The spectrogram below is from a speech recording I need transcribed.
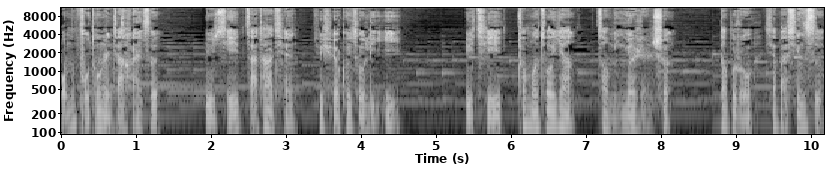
我们普通人家孩子，与其砸大钱去学贵族礼仪，与其装模作样。”造名媛人设，倒不如先把心思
